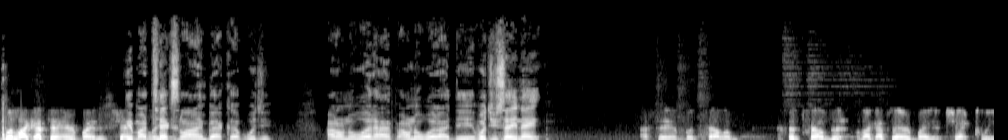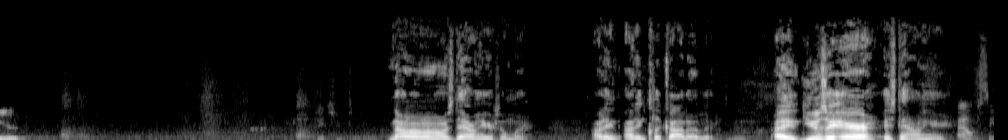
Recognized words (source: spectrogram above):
But like I tell everybody, to check Get my please. text line back up, would you? I don't know what happened. I don't know what I did. What'd you say, Nate? I said, but tell them, tell them, like I tell everybody, the check cleared. No, no, no. It's down here somewhere. I didn't. I didn't click out of it. Hey, user error. It's down here, I don't see.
